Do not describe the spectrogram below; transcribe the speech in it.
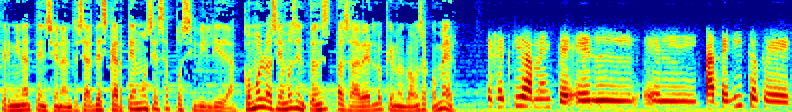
termina tensionando. O sea, descartemos esa posibilidad. ¿Cómo lo hacemos entonces para saber lo que nos vamos a comer? Efectivamente, el papelito que,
